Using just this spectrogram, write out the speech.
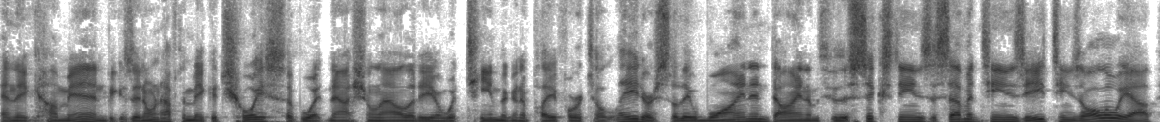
and they come in because they don't have to make a choice of what nationality or what team they're going to play for till later. So they wine and dine them through the 16s, the 17s, the 18s, all the way up.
